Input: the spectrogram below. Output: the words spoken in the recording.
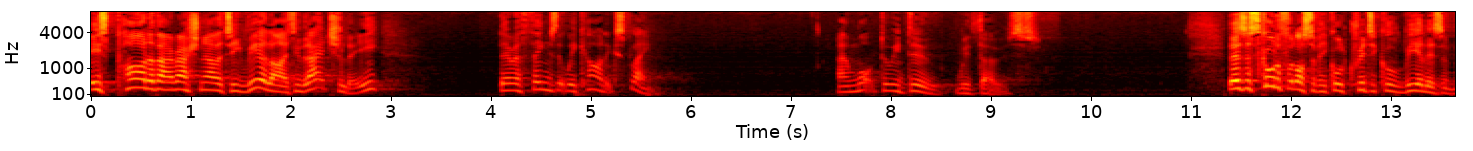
is part of our rationality realizing that actually there are things that we can't explain? And what do we do with those? There's a school of philosophy called critical realism.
